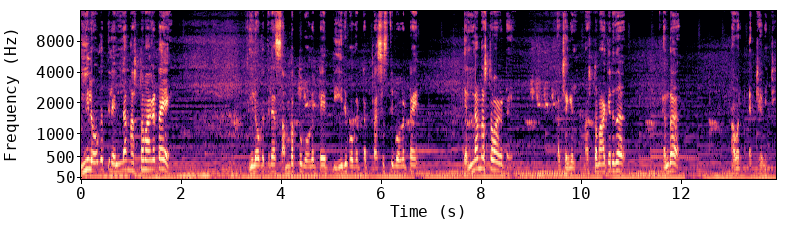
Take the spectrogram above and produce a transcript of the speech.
ഈ ലോകത്തിലെല്ലാം നഷ്ടമാകട്ടെ. ഈ ലോകത്തിലെ സമ്പത്ത് പോകട്ടെ പേര് പോകട്ടെ പ്രശസ്തി പോകട്ടെ എല്ലാം നഷ്ടമാകട്ടെ. പക്ഷെങ്കിൽ നഷ്ടമാക്കരുത്. എന്താ? അവർ എറ്റേണിറ്റി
